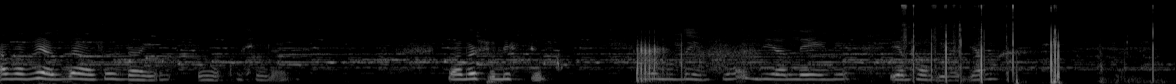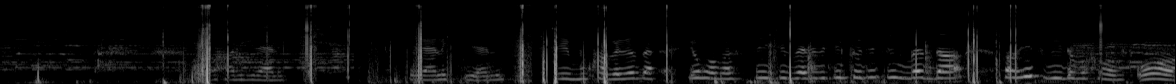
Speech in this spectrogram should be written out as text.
Ama biraz ne olsanız daha iyi. O şeyler. Ben şunu istiyorum. Ben bunu da yapıyorum. Diğerlerini yapamayacağım. Hadi gidelim. Gidelim gidelim. Şey bu kamera da yok olması için benim için kötü çünkü ben daha ha, hiç videoya bakamadım. Oo.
